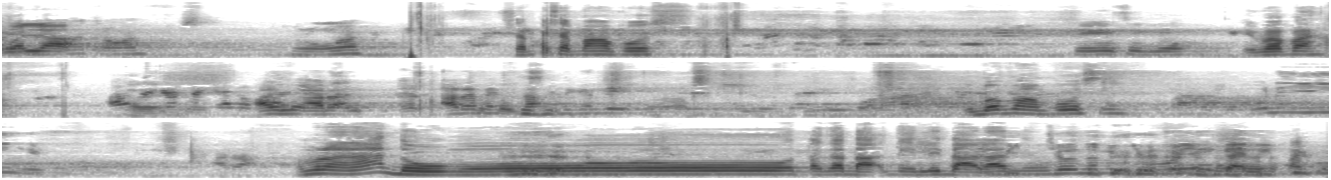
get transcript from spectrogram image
Wala. Ano nga? Isa pa, isa pa nga post. Sige, sige. Iba pa. Ay, may ara... Ara, may sa gali. Iba pa nga post. eh. Amo na na, do mo taga da, gili dalan. Video na medyo mo yung galing pa.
